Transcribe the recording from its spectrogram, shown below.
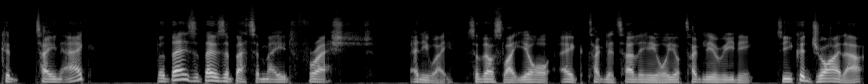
contain egg, but those those are better made fresh anyway. So that's like your egg tagliatelle or your tagliarini. So you could dry that,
